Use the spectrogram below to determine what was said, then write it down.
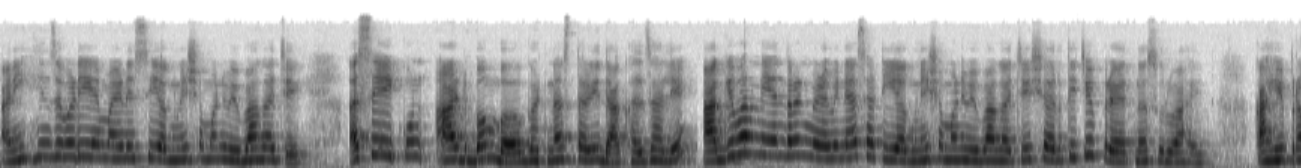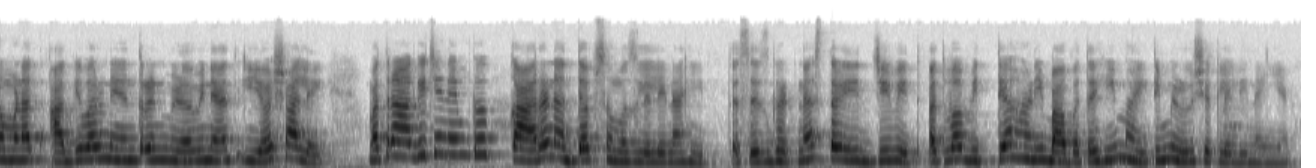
आणि Hinjawadi M I D C अग्निशमन विभागाचे असे एकूण आठ बंब घटनास्थळी दाखल झाले. आगीवर नियंत्रण मिळविण्यासाठी अग्निशमन विभागाचे शर्तीचे प्रयत्न सुरू आहेत. काही प्रमाणात आगीवर नियंत्रण मिळविण्यात यश आले. मात्र आगीचे नेमकं कारण अद्याप समजलेले नाही. तसेच घटनास्थळी जीवित अथवा वित्तीय हानीबाबतही माहिती मिळू शकलेली नाही आहे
